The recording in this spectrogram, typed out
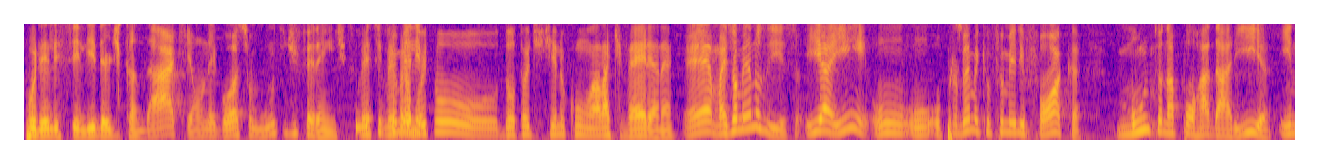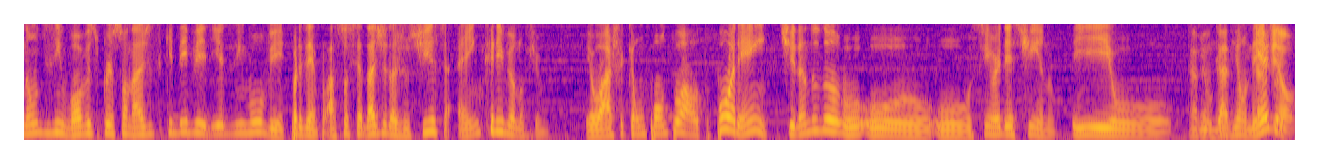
por ele ser líder de Kandak, é um negócio muito diferente. Esse filme Lembra ele muito o Doutor Destino com a Latvéria, né? é, mais ou menos isso. E aí, um- o, o problema é que o filme ele foca muito na porradaria e não desenvolve os personagens que deveria desenvolver. Por exemplo, a Sociedade da Justiça é incrível no filme. Eu acho que é um ponto alto. Porém, tirando do- o, o, o Senhor Destino e o Gavião, e o Gavião Negro, Gavião.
